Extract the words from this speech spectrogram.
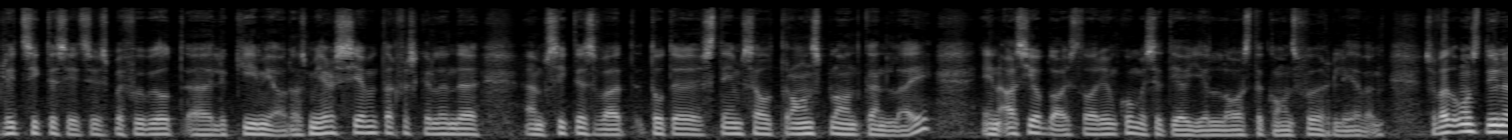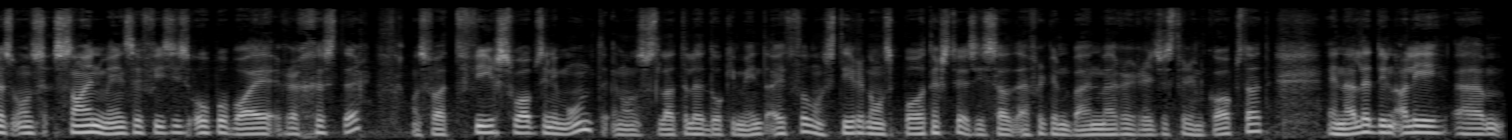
bloedsiektes het soos byvoorbeeld uh, leukemia. Daar's meer as 70 verskillende ehm um, siektes wat tot 'n stemsel transplant kan lei en as jy op daai stadium kom, is dit jou heel laaste kans vir oorlewing. So wat ons doen is ons sign mense fisies op op baie register. Ons vat vier swabs in die mond en ons laat hulle 'n dokument uitvul. Ons stuur dit ons partners toe, as die South African Bone Marrow Registry in Kaapstad en hulle doen al die ehm um,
